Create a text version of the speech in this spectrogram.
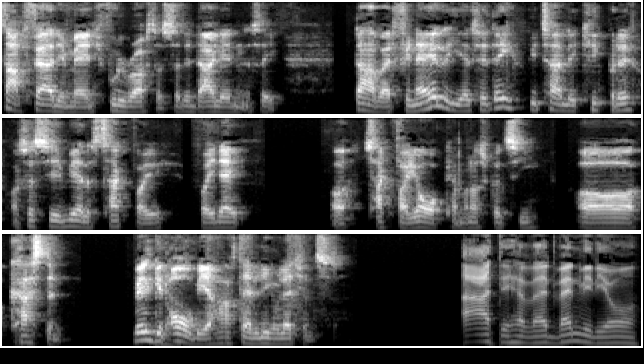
snart færdige med de fulde roster, så det er dejligt at se. Der har været finale i LCD, vi tager lidt kig på det, og så siger vi ellers tak for i, for i dag. Og tak for i år, kan man også godt sige. Og Karsten, hvilket år vi har haft af League of Legends? Ah, det har været et vanvittigt år.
